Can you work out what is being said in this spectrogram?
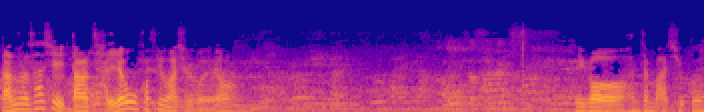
나는 사실 이따가 자려고 커피 마신 거예요. 이거 한 잔 마시고,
